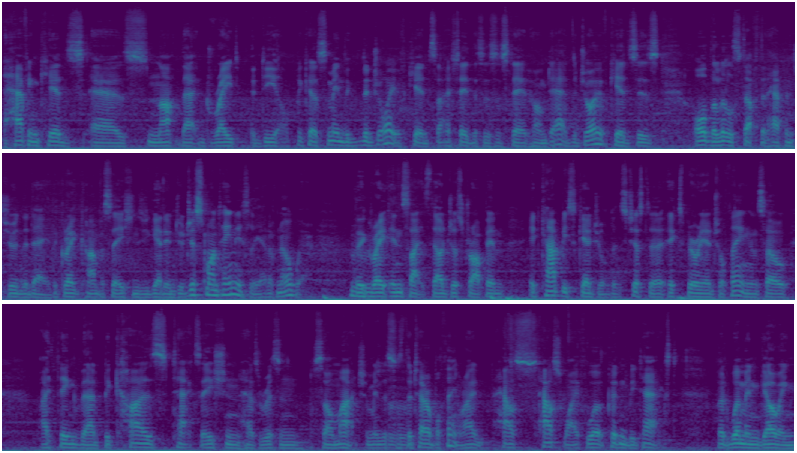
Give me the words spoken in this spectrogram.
having kids as not that great a deal because I mean the, the joy of kids. I say this as a stay-at-home dad. The joy of kids is all the little stuff that happens during the day, the great conversations you get into just spontaneously out of nowhere, the great insights they'll just drop in. It can't be scheduled. It's just an experiential thing, and so. I think that because taxation has risen so much, I mean, this is the terrible thing, right? House housewife work couldn't be taxed, but women going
